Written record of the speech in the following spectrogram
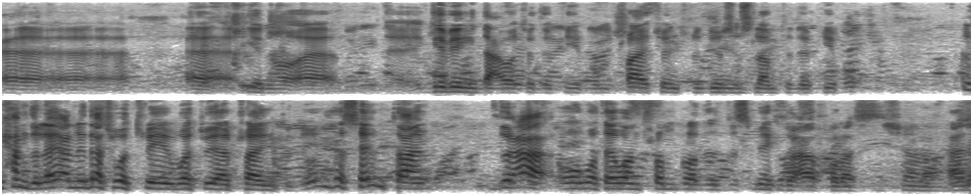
Uh, uh, you know, uh, uh, giving da'wah to the people, try to introduce Islam to the people. Alhamdulillah, and that's what we what we are trying to do. At the same time, dua, all what I want from brothers, just make dua for us. And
